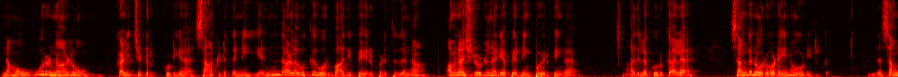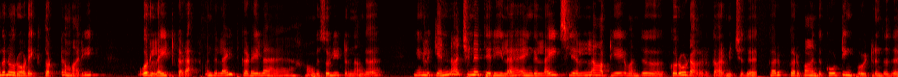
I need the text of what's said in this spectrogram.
நம்ம ஒவ்வொரு நாளும் கழிச்சிட்டு இருக்கக்கூடிய சாக்கடை தண்ணி எந்த அளவுக்கு ஒரு பாதிப்பை ஏற்படுத்துதுன்னா அவனாஷ் ரோடில் நிறைய பேர் நீங்கள் போயிருப்பீங்க. அதில் குறுக்கால சங்கனூர் ஓடைன்னு ஓடிட்டுருக்கு. இந்த சங்கனூர் ஓடைக்கு தொட்ட மாதிரி ஒரு லைட் கடை. அந்த லைட் கடையில் அவங்க சொல்லிகிட்டு இருந்தாங்க எங்களுக்கு என்னாச்சுன்னே தெரியல. எங்கள் லைட்ஸ்ல எல்லாம் அப்படியே வந்து கொரோட் ஆகிறதுக்கு ஆரம்பிச்சது. கருப்பு கருப்பாக அந்த கோட்டிங் போயிட்டு இருந்தது.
